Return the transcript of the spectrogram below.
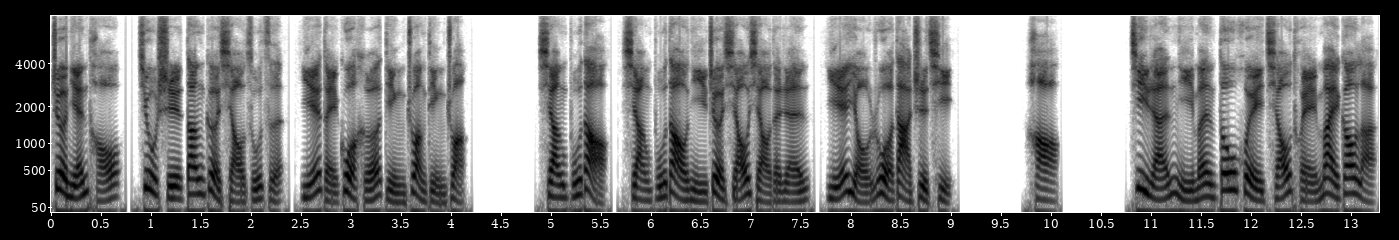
这年头，就是当个小卒子，也得过河顶撞顶撞。想不到，想不到你这小小的人也有偌大志气。好，既然你们都会翘腿迈高了，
